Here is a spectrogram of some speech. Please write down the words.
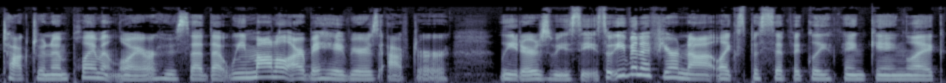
talked to an employment lawyer who said that we model our behaviors after leaders we see. So even if you're not like specifically thinking like,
